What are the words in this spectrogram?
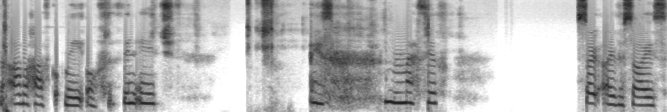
My other half got me off the Vintage. It's massive. So oversized.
